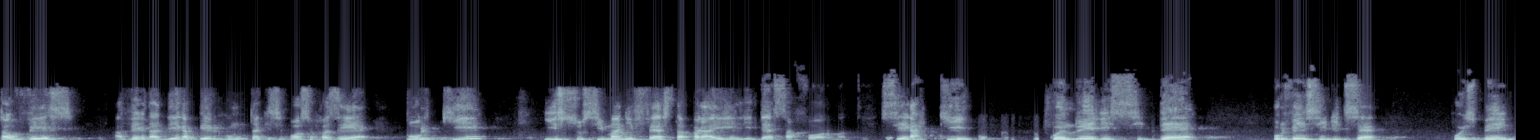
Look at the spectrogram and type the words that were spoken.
talvez a verdadeira pergunta que se possa fazer é: por que isso se manifesta para ele dessa forma? Será que, quando ele se der por vencido e disser, Pois bem,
